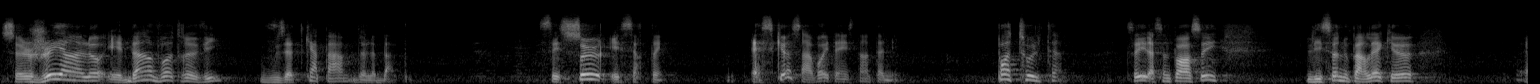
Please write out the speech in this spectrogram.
ce géant-là est dans votre vie, vous êtes capable de le battre. C'est sûr et certain. Est-ce que ça va être instantané? Pas tout le temps. Tu sais, la semaine passée, Lisa nous parlait que euh,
